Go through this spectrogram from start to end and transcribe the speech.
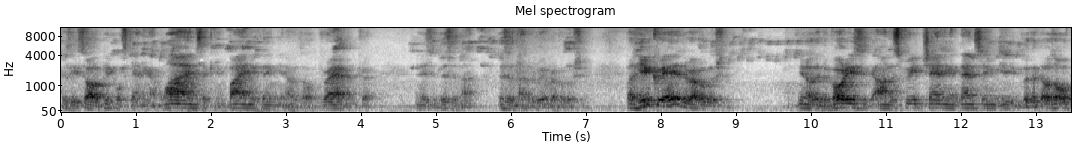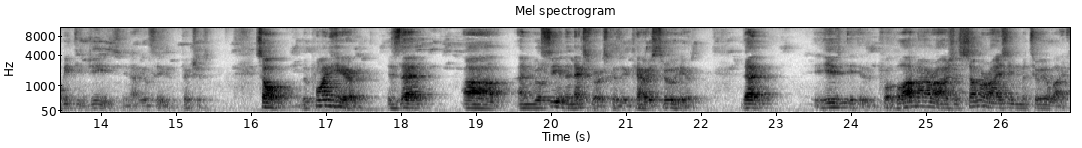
because he saw the people standing on lines, they can't buy anything, you know, it's all drab and drab. And he said, this is not, this is not the real revolution. But he created the revolution. You know, the devotees on the street chanting and dancing. You look at those old BTGs, you know, you'll see pictures. So the point here is that, uh, and we'll see in the next verse because it carries through here, that he, Prahlad Maharaj is summarizing material life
